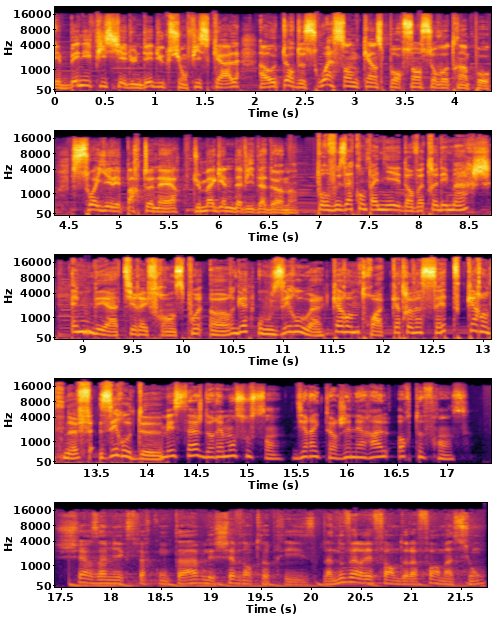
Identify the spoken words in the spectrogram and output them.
et bénéficiez d'une déduction fiscale à hauteur de 75% sur votre impôt. Soyez les partenaires du Magen David Adom. Pour vous accompagner dans votre démarche, mda-france.org ou 01 43 87 49 02. Message de Raymond Soussan, directeur général Horte France. Chers amis experts comptables et chefs d'entreprise, la nouvelle réforme de la formation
